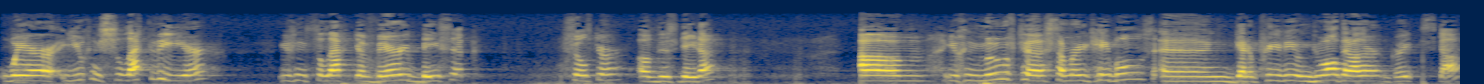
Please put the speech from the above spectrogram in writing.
where you can select the year, you can select a very basic filter of this data. Um, you can move to summary tables and get a preview and do all that other great stuff.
